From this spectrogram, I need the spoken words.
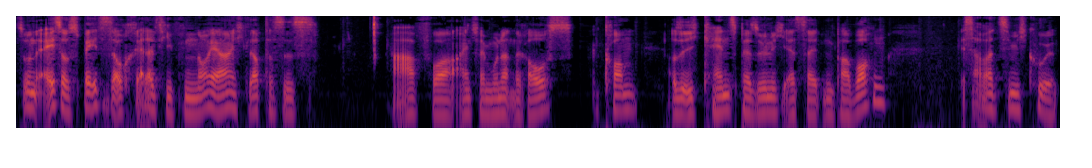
So ein Ace of Spades ist auch relativ neuer. Ich glaube, das ist ah, vor ein, zwei Monaten rausgekommen. Also ich kenne es persönlich erst seit ein paar Wochen. Ist aber ziemlich cool.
